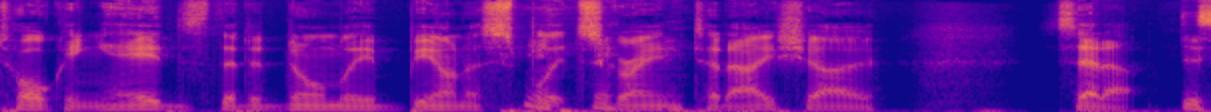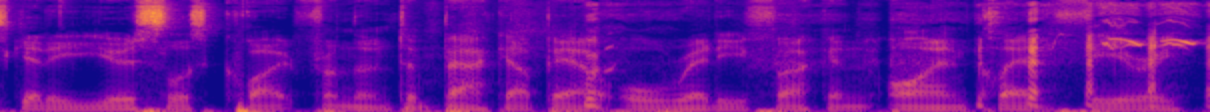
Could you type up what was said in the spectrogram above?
talking heads that'd normally be on a split screen Today Show setup. Just get a useless quote from them to back up our already fucking ironclad theory.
